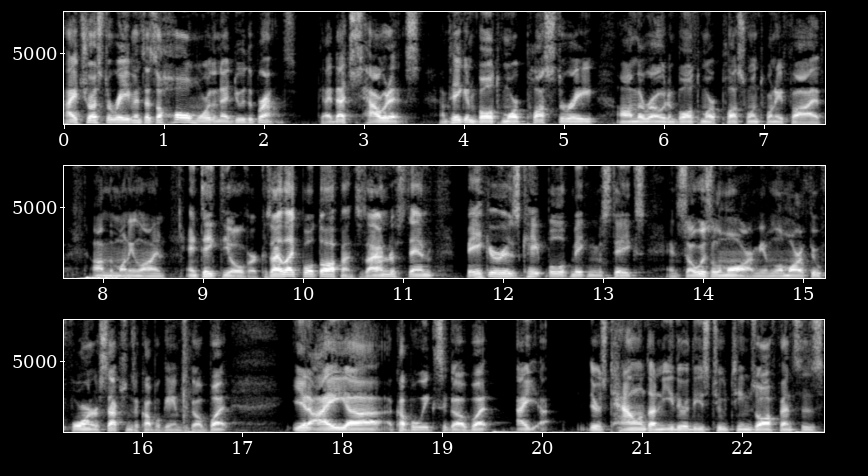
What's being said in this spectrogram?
I trust the Ravens as a whole more than I do the Browns. Okay, that's just how it is. I'm taking Baltimore plus three on the road and Baltimore plus 125 on the money line and take the over because I like both offenses. I understand Baker is capable of making mistakes and so is Lamar. I mean, Lamar threw four interceptions a couple games ago, but you know, I uh, a couple weeks ago, but I there's talent on either of these two teams' offenses,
